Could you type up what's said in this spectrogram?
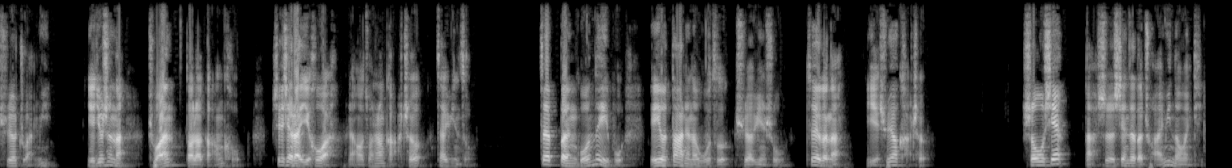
需要转运，也就是呢，船到了港口，卸下来以后啊，然后装上卡车再运走。在本国内部也有大量的物资需要运输，这个呢也需要卡车。首先啊是现在的船运的问题，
